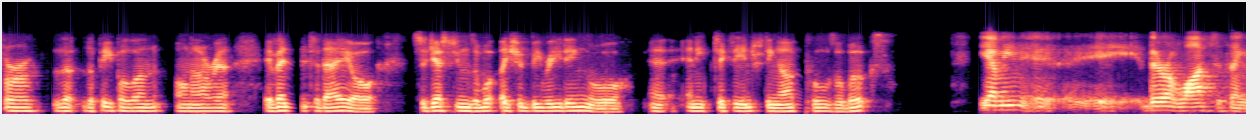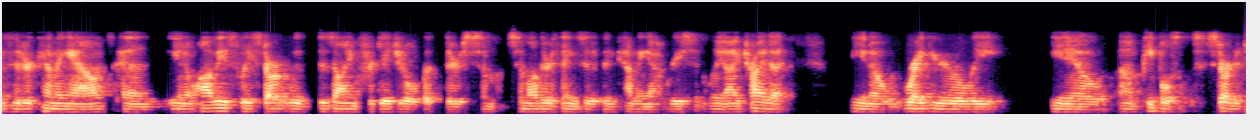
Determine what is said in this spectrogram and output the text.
for the, the people on on our uh, event today, or suggestions of what they should be reading, or uh, any particularly interesting articles or books? Yeah, I mean, it, it, there are lots of things that are coming out, and you know, obviously start with design for digital, but there's some some other things that have been coming out recently. I try to, you know, regularly you know, um, people started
